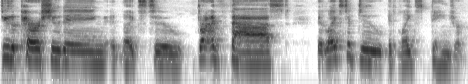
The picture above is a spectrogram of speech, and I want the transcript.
do the parachuting. It likes to drive fast. It likes to do, it likes danger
